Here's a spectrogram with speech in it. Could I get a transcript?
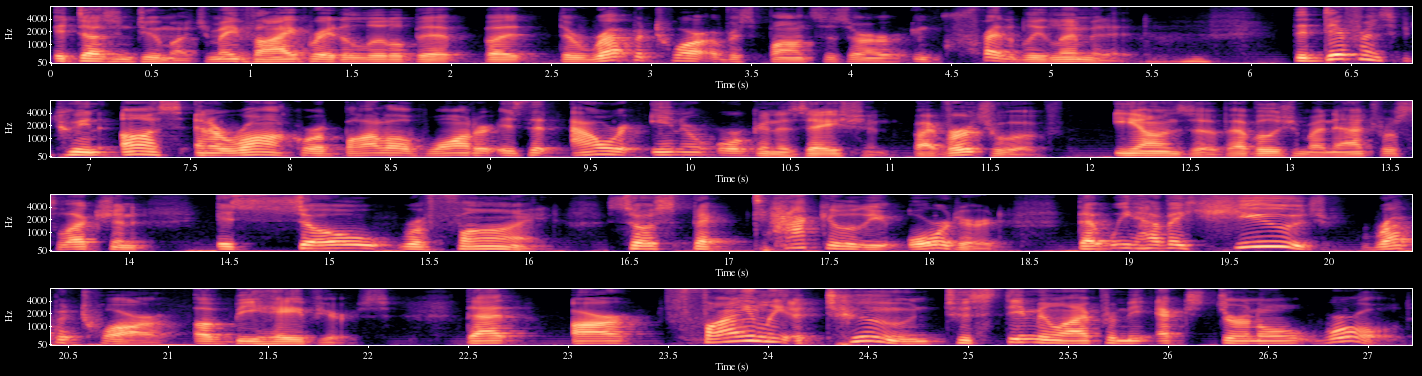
it doesn't do much. It may vibrate a little bit, but the repertoire of responses are incredibly limited. Mm-hmm. The difference between us and a rock or a bottle of water is that our inner organization, by virtue of eons of evolution by natural selection, is so refined, so spectacularly ordered that we have a huge repertoire of behaviors that are finely attuned to stimuli from the external world.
